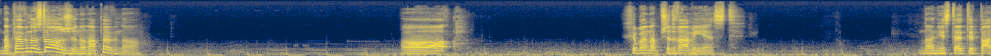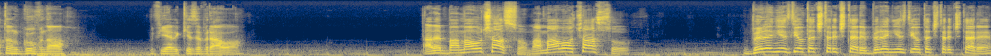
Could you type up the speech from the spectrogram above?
Na pewno zdąży, no na pewno. O. Chyba na, przed wami jest. No niestety Paton gówno wielkie zebrało. Ale ma mało czasu, ma mało czasu. Byle nie zdjął te 4-4, byle nie zdjął te 4-4.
